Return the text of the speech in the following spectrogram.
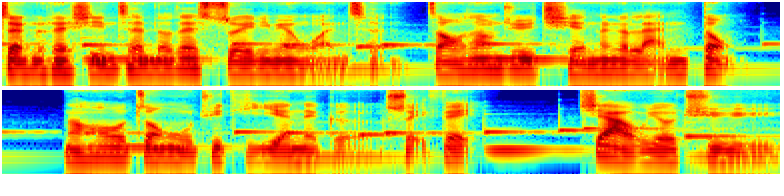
整个的行程都在水里面完成。早上去潜那个蓝洞，然后中午去体验那个水肺，下午又去，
